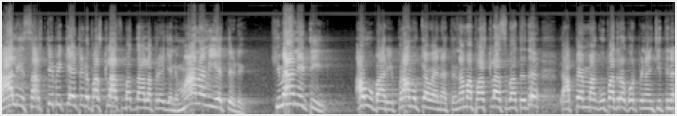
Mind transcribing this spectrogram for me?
ಖಾಲಿ ಸರ್ಟಿಫಿಕೇಟೆಡ್ ಫಸ್ಟ್ ಕ್ಲಾಸ್ ಬದ್ದಾಲ ಪ್ರಯೋಜನ. ಮಾನವೀಯತೆಡ್ ಹ್ಯುಮ್ಯಾನಿಟಿ ಅವು ಬಾರಿ ಪ್ರಾಮುಖ್ಯವಾಯಿನತ್ತು ನಮ್ಮ ಫಸ್ಟ್ ಕ್ಲಾಸ್ ಬರ್ತದೆ ಅಪ್ಪೆಮ್ಮಗೆ ಉಪದ್ರ ಕೊರ್ಪಿನ ಚಿತ್ತಿನ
